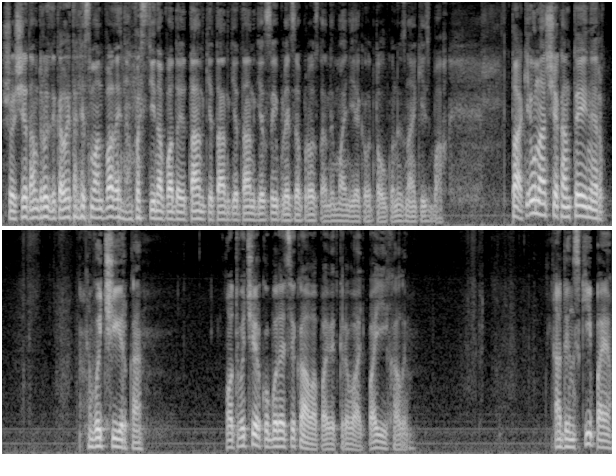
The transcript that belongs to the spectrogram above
Що ще там, друзі, коли талісман падає, там постійно падають танки, танки, танки сипляться, просто немає ніякого толку, не знаю, якийсь баг. Так, і у нас ще контейнер. Вечірка. От вечірку буде цікаво повідкривати. Поїхали. Один скіпає.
